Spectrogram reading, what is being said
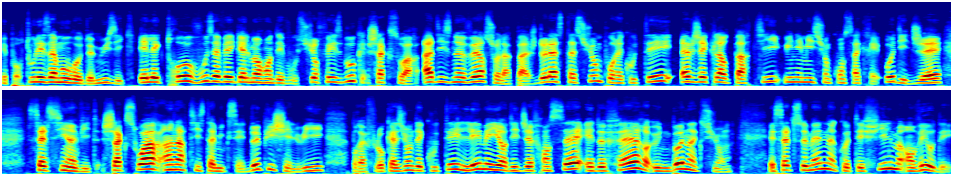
Et pour tous les amoureux de musique électro, vous avez également rendez-vous sur Facebook chaque soir à 19h sur la page de la station pour écouter FG Cloud Party, une émission consacrée aux DJ. Celle-ci invite chaque soir un artiste à mixer depuis chez lui. Bref, l'occasion d'écouter les meilleurs DJ français et de faire une bonne action. Et cette semaine, côté film en VOD.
